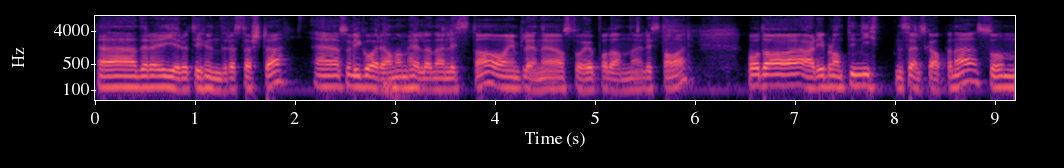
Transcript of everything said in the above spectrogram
Dere gir ut de 100 største. Så vi går gjennom hele den lista, og Implenia står jo på den lista der. Og da er de blant de 19 selskapene som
